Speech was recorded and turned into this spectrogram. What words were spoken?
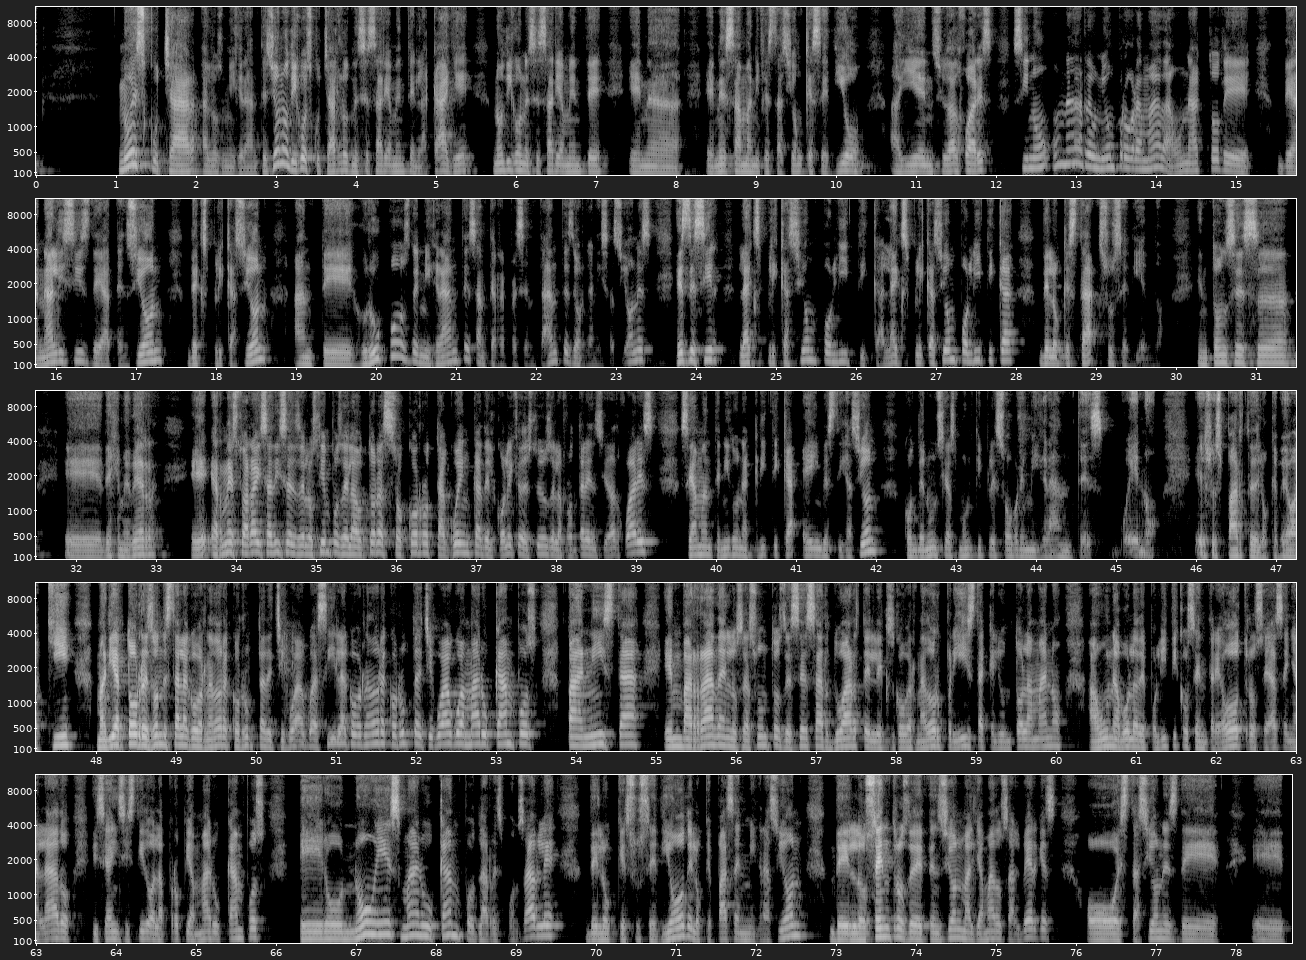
no escuchar a los migrantes. Yo no digo escucharlos necesariamente en la calle, no digo necesariamente en, ah, en, esa manifestación que se dio ahí en Ciudad Juárez, sino una reunión programada, un acto de, de análisis, de atención, de explicación ante grupos de migrantes, ante representantes de organizaciones, es decir, la explicación política, la explicación política de lo que está sucediendo. Entonces, eh, eh, déjeme ver. Eh, Ernesto Araiza dice, desde los tiempos de la doctora Socorro Tagüenca del Colegio de Estudios de la Frontera en Ciudad Juárez, se ha mantenido una crítica e investigación con denuncias múltiples sobre migrantes. Bueno, eso es parte de lo que veo aquí. María Torres, ¿dónde está la gobernadora corrupta de Chihuahua? Sí, la gobernadora corrupta de Chihuahua, Maru Campos, panista, embarrada en los asuntos de César Duarte, el exgobernador priista que le untó la mano a una bola de políticos, entre otros, se ha señalado y se ha insistido a la propia Maru Campos, pero no es Maru Campos la responsable de lo que sucedió, de lo que pasa en migración, de los centros de detención mal llamados albergues o estaciones de eh,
